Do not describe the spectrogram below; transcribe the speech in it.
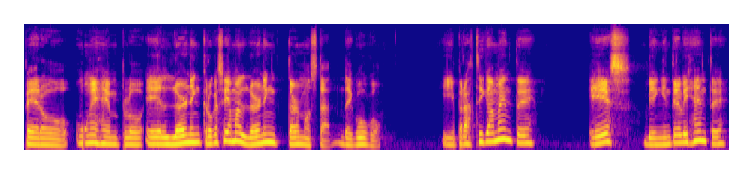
Pero un ejemplo, el Learning, creo que se llama Learning Thermostat de Google. Y prácticamente es bien inteligente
